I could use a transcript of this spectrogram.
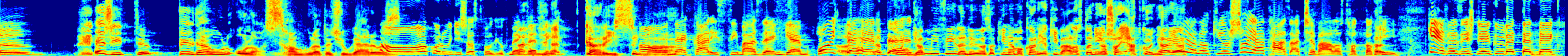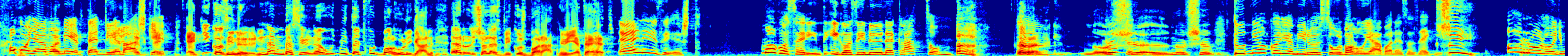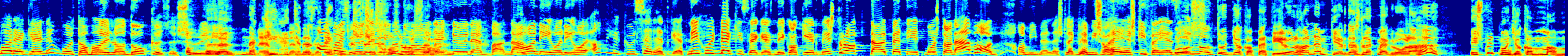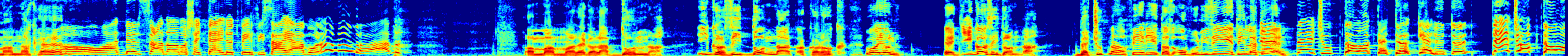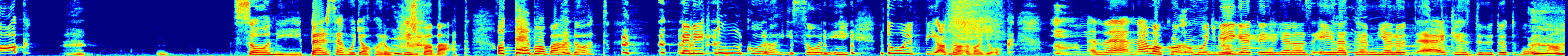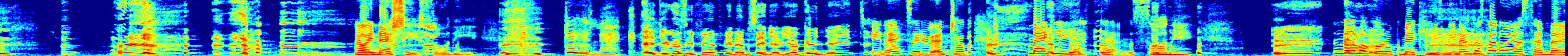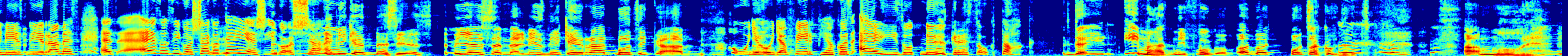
Ez itt például olasz hangulatot sugároz. Ó, akkor úgyis azt fogjuk megvenni. Carissima! Ó, ne karisztimáz engem! Hogy tehetted? Mondja, miféle nő az, aki nem akarja kiválasztani a saját konyháját? Olyan, aki a saját házát se választhatta ki. Kérdezés nélkül vetted meg, a konyával miért tennél másképp? Egy igazi nő nem beszélne úgy, mint egy futballhuligán. Erről is a leszbikus barátnője tehet. Elnézést! Maga szerint igazi nőnek látszom? Remek. Nos, ö, nos, ö, Tudni akarja, miről szól valójában ez az egész? Sí. Arról, hogy ma reggel nem voltam hajlandó közösülni. Nem, nem, nem, nem- róla, hogy egy nő nem bánná, ha néha-néha anélkül szeretgetnék, hogy nekiszegeznék a kérdést raktálpetét mostanában, ami mellesleg nem is a helyes kifejezés. Honnan tudjak a Petéről, ha nem kérdezlek meg róla, ha? És mit mondjak a mamámnak, he? Ó, hát nem szánalmas egy felnőtt férfi szájából, a mamám! A mamma legalább donna. Igazi donnát akarok. Vajon egy igazi donna? Becsupná a férjét az ovulizéjét illetően? Becsuptalak, te tökkelütöd! Becsaptalak! Sony, persze, hogy akarok kisbabát. A te babádat. De még túl korai, Sony. Túl fiatal vagyok. Ne, nem akarom, hogy véget érjen az életem, mielőtt elkezdődött volna. Jaj, ne sírj, Sony. Kérlek. Egy igazi férfi nem szégyeli a könnyeit. Én egyszerűen csak megijedtem, Sony. Nem akarok meghízni, mert aztán olyan szemmel nézni rám. Ez, ez, ez az igazság, a teljes igazság. Miket beszélsz? Milyen szemmel néznék én rád, bocikám? Úgy, ahogy a férfiak az elhízott nőkre szoktak. De én imádni fogom a nagy pocakodat. Amore,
